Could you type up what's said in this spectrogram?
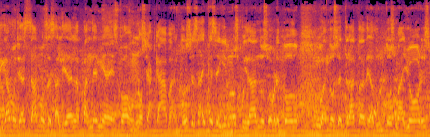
digamos ya estamos de salida de la pandemia, esto aún no se acaba. Entonces hay que seguirnos cuidando, sobre todo cuando se trata de adultos mayores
